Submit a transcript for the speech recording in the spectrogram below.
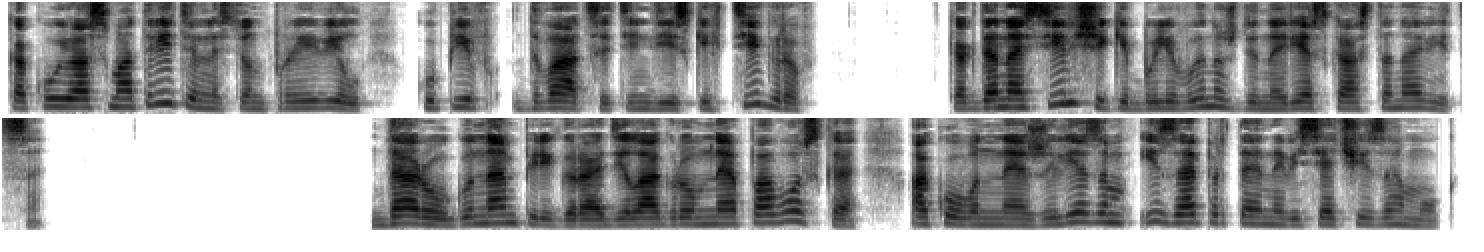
какую осмотрительность он проявил, купив двадцать индийских тигров, когда носильщики были вынуждены резко остановиться. Дорогу нам перегородила огромная повозка, окованная железом и запертая на висячий замок.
